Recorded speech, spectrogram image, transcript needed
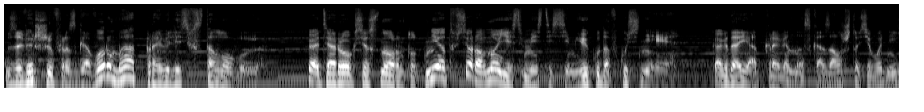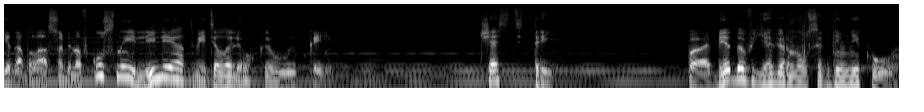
Завершив разговор, мы отправились в столовую. Хотя Рокси с Норм тут нет, все равно есть вместе с семьей куда вкуснее. Когда я откровенно сказал, что сегодня еда была особенно вкусной, Лилия ответила легкой улыбкой. Часть 3 Пообедав, я вернулся к дневнику.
